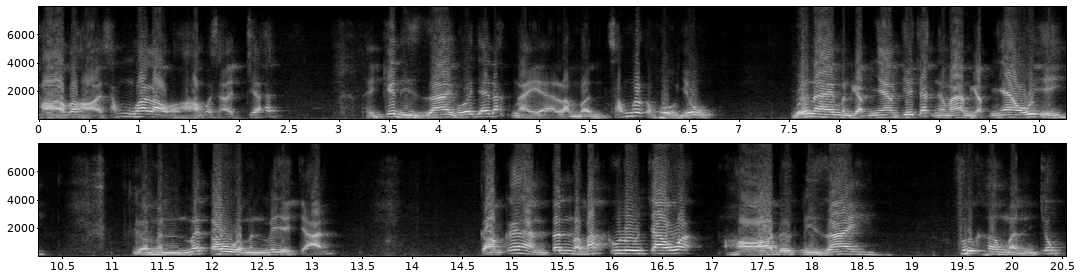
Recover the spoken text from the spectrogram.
thọ của họ sống quá lâu họ không có sợ chết. Thì cái design của cái trái đất này á, là mình sống rất là phù du. Bữa nay mình gặp nhau chưa chắc ngày mai mình gặp nhau quý vị. Rồi mình mới tu rồi mình mới về chảnh. Còn cái hành tinh mà bắc của lưu châu á họ được design phước hơn mình chút.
